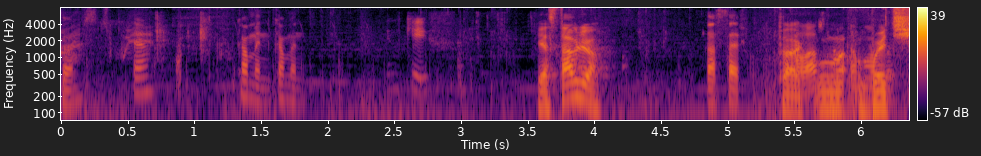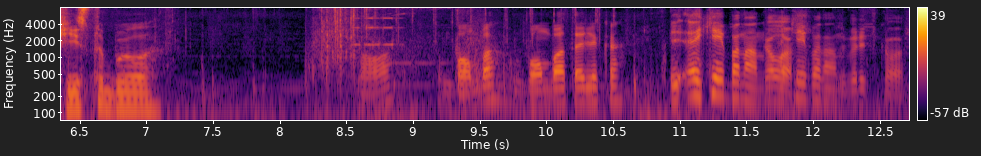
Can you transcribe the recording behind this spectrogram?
Да. Да. Come in, come in. In cave. Я ставлю? Да, ставь. Так, Классно, чисто было. Ну, бомба, бомба от Элика. И AK банан, Калаш. AK банан. Заберите калаш.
